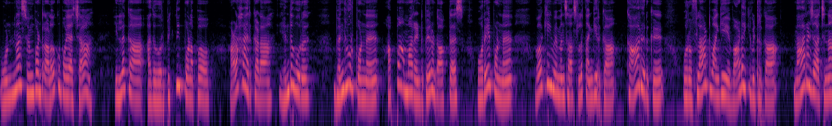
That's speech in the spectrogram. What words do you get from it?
ஒன்றா ஸ்விம் பண்ணுற அளவுக்கு போயாச்சா? இல்லைக்கா அது ஒரு பிக்னிக் போனப்போ அழகாக இருக்காடா. எந்த ஊர்? பெங்களூர் பொண்ணு அப்பா அம்மா ரெண்டு பேரும் டாக்டர்ஸ் ஒரே பொண்ணு. ஒர்க்கிங் விமன்ஸ் ஹாஸ்டலில் தங்கியிருக்கா. கார் இருக்குது ஒரு ஃப்ளாட் வாங்கி வாடகைக்கு விட்டுருக்கா. மேரேஜ் ஆச்சுன்னா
